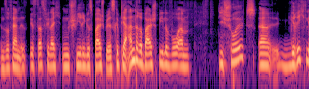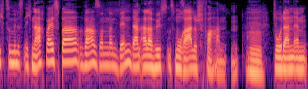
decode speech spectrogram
Insofern ist, ist, das vielleicht ein schwieriges Beispiel. Es gibt ja andere Beispiele, wo ähm, die Schuld äh, gerichtlich zumindest nicht nachweisbar war, sondern wenn, dann allerhöchstens moralisch vorhanden. Mhm. Wo dann ähm,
